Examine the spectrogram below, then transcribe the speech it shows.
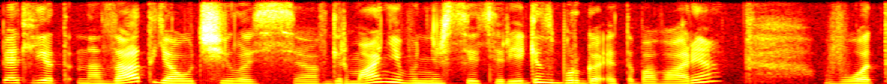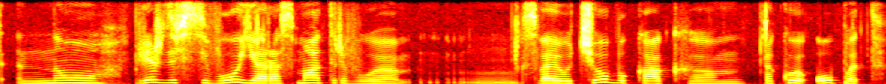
пять лет назад я училась э, в Германии в университете Регенсбурга, это Бавария. Вот. Но прежде всего я рассматриваю свою учебу как эм, такой опыт,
